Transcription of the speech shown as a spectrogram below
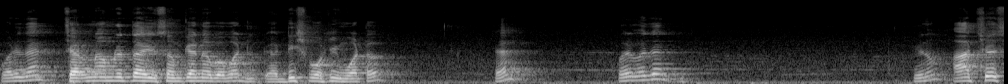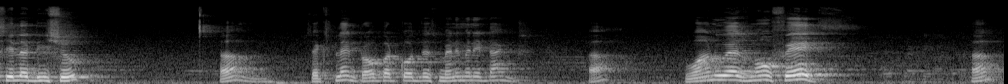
What is that? Charnamrita is some kind of a what? Dishwashing water. Yeah? What was that? you know Acharya Shila Dishu. Uh, it's explained, Prabhupada quote this many many times. Uh, one who has no faith. Huh?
